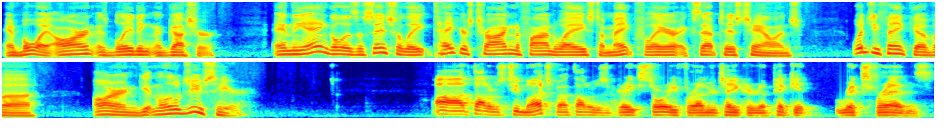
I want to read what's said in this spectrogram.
and boy, Arn is bleeding a gusher. And the angle is essentially Taker's trying to find ways to make Flair accept his challenge. What'd you think of, uh, Arn getting a little juice here. Uh, I thought it was too much, but I thought it was a great story for Undertaker to pick at Rick's friends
